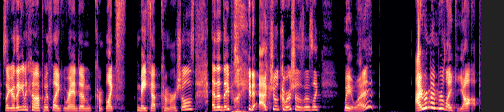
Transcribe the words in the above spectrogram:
It's like, "Are they going to come up with like random com- like f- makeup commercials?" And then they played actual commercials. I was like, "Wait, what?" I remember like Yop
